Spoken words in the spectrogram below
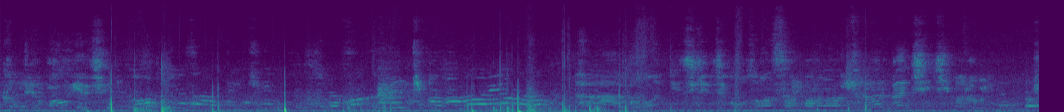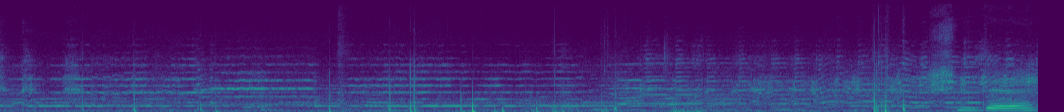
Kapıya mal gelecek. Şimdi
